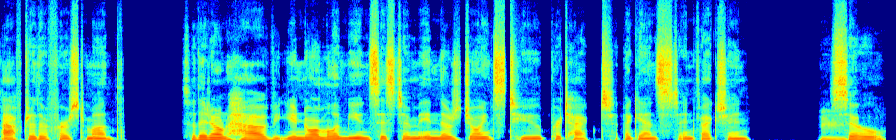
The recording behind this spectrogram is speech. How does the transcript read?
after the first month. So they don't have your normal immune system in those joints to protect against infection. Hmm, So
